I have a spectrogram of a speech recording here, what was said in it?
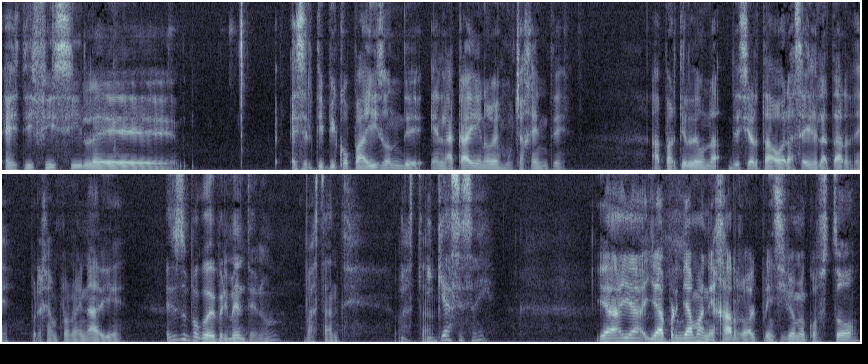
Es difícil. eh, es el típico país donde en la calle no ves mucha gente. A partir de una de cierta hora, 6 de la tarde, por ejemplo, no hay nadie. Eso es un poco deprimente, ¿no? Bastante, bastante. ¿Y qué haces ahí? Ya, ya, ya aprendí a manejarlo. Al principio me costó.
